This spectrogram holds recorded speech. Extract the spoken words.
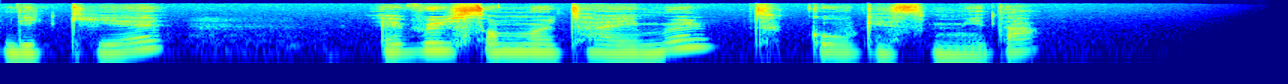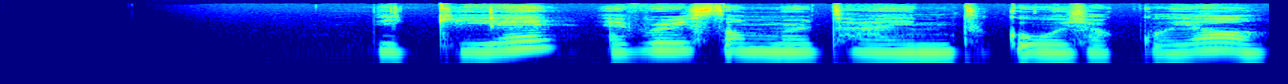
니키의 Every Summertime을 듣고 오겠습니다. 니키의 Every Summertime 듣고 오셨고요.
